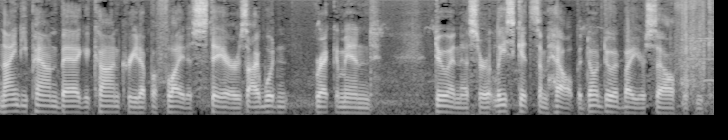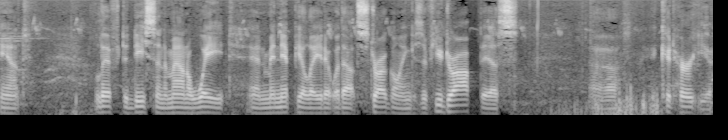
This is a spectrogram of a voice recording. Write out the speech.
90 pound bag of concrete up a flight of stairs, I wouldn't recommend doing this, or at least get some help. But don't do it by yourself if you can't lift a decent amount of weight and manipulate it without struggling because if you drop this uh, it could hurt you.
